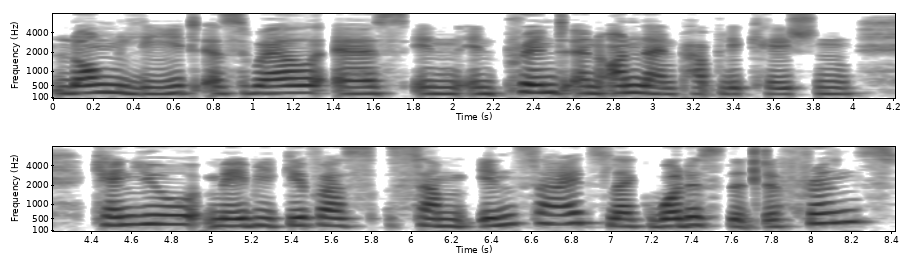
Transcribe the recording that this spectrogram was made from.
long lead as well as in, in print and online publication. Can you maybe give us some insights, like what is the difference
